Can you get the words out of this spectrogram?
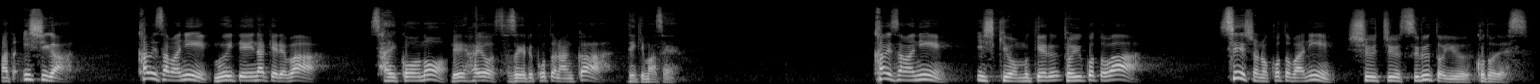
また意志が神様に向いていなければ、最高の礼拝を捧げることなんかできません。神様に意識を向けるということは、聖書の言葉に集中するということです。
